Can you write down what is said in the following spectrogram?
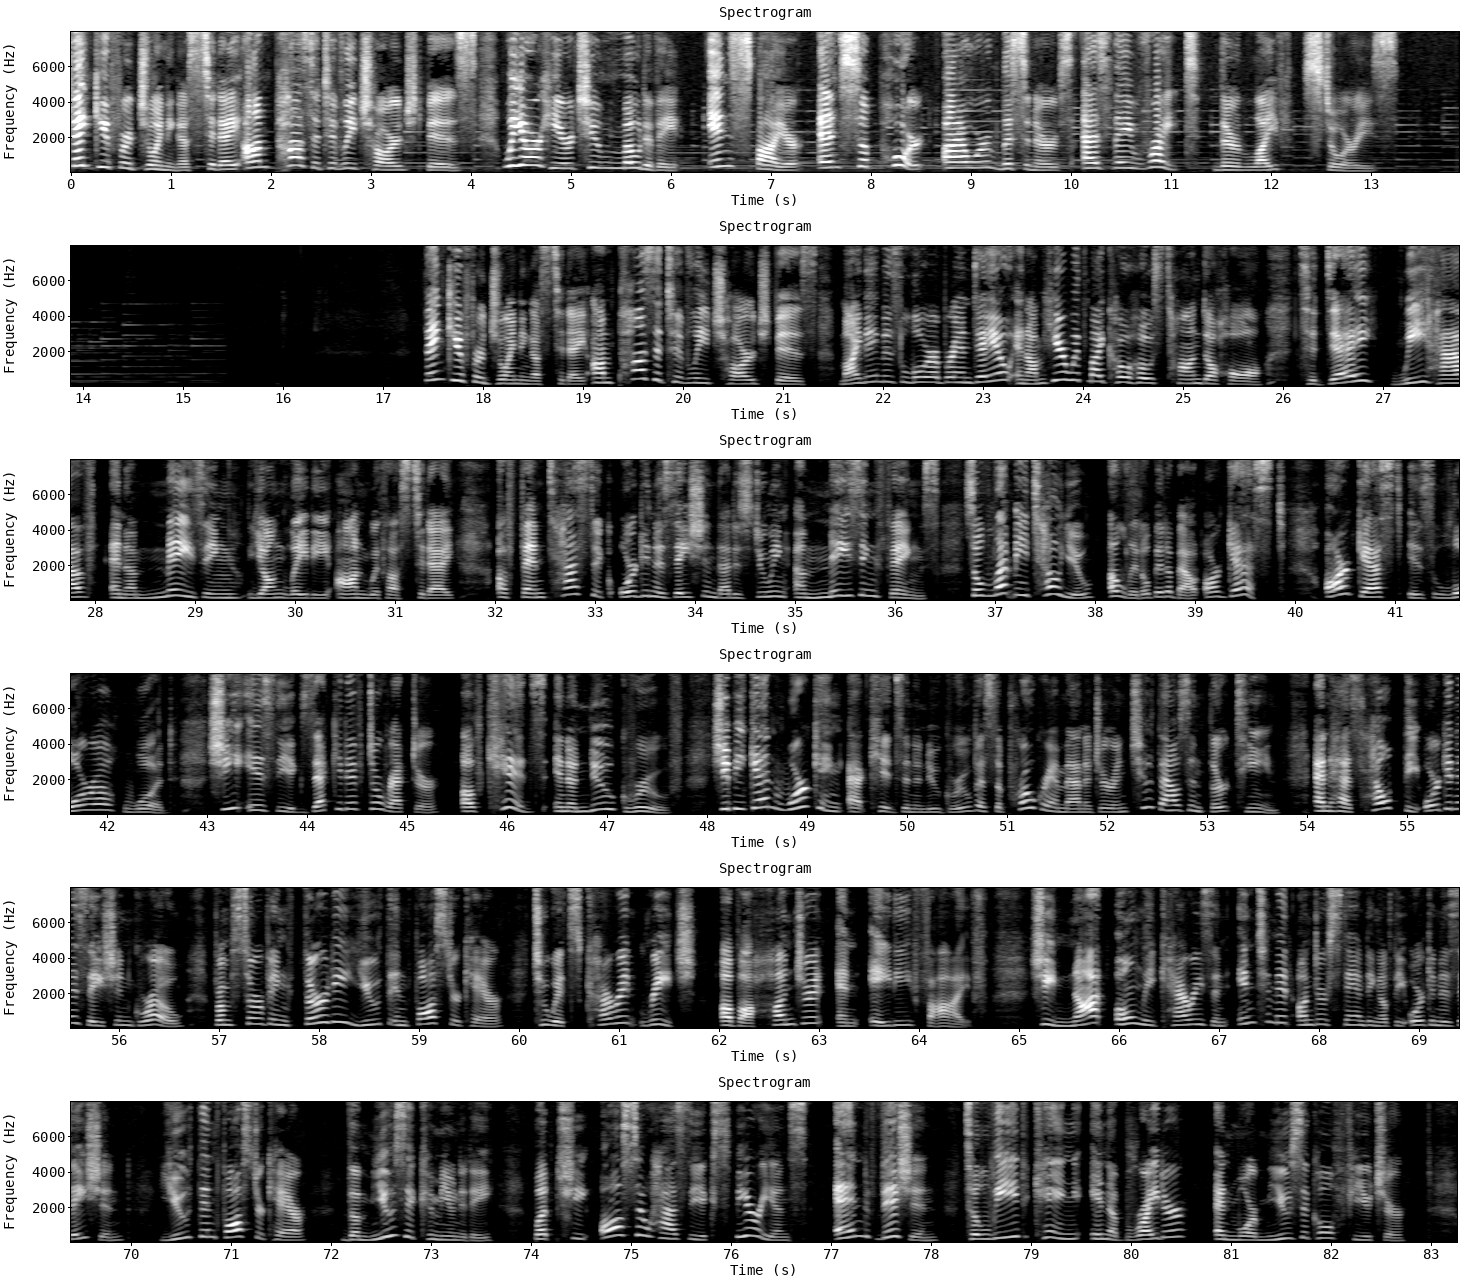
Thank you for joining us today on Positively Charged Biz. We are here to motivate, inspire, and support our listeners as they write their life stories. You for joining us today on Positively Charged Biz. My name is Laura Brandeo, and I'm here with my co host, Tonda Hall. Today, we have an amazing young lady on with us today, a fantastic organization that is doing amazing things. So, let me tell you a little bit about our guest. Our guest is Laura Wood. She is the executive director of Kids in a New Groove. She began working at Kids in a New Groove as the program manager in 2013 and has helped the organization grow from serving 30 youth in foster care to its current reach of 185. She not only carries an intimate understanding of the organization, youth in foster care, the music community, but she also has the experience and vision to lead King in a brighter and more musical future.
